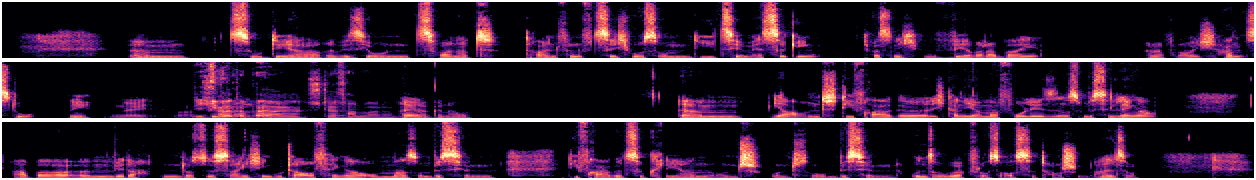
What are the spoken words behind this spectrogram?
ähm, zu der Revision 253, wo es um die CMS ging. Ich weiß nicht, wer war dabei? Einer von euch? Hans, du? Nee. Nee, war ich war dabei. dabei. Stefan war dabei. Ah ja, genau. Ähm, ja, und die Frage, ich kann die ja mal vorlesen, ist ein bisschen länger. Aber ähm, wir dachten, das ist eigentlich ein guter Aufhänger, um mal so ein bisschen die Frage zu klären und, und so ein bisschen unsere Workflows auszutauschen. Also,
